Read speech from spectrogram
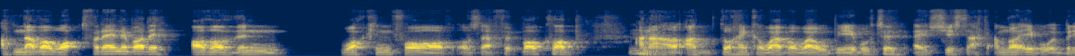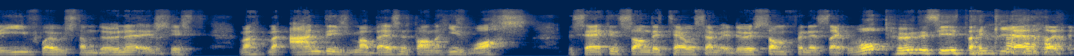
I've never worked for anybody other than working for obviously a football club. Mm. And I, I, don't think I ever will be able to. It's just I'm not able to breathe whilst I'm doing it. It's just my, my Andy's my business partner. He's worse the second somebody tells him to do something, it's like, what? Who does he think he is? Like,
